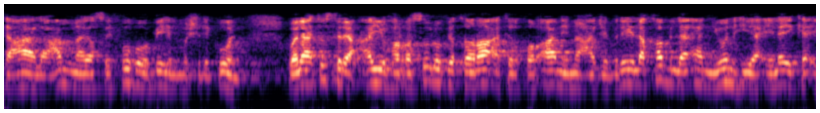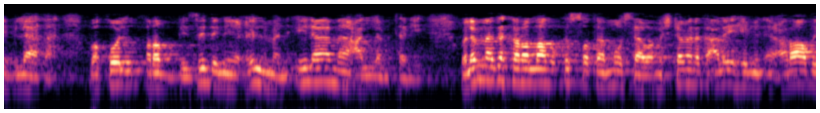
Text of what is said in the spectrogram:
تعالى عما يصفه به المشركون. ولا تسرع أيها الرسول بقراءة القرآن مع جبريل قبل أن ينهي إليك إبلاغه. وقل رب زدني علما إلى ما علمتني. ولما ذكر الله قصة موسى وما اشتملت عليه من إعراض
